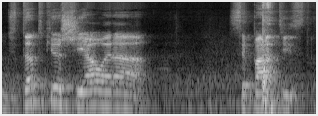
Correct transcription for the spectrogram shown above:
De tanto que Yoshiel era separatista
